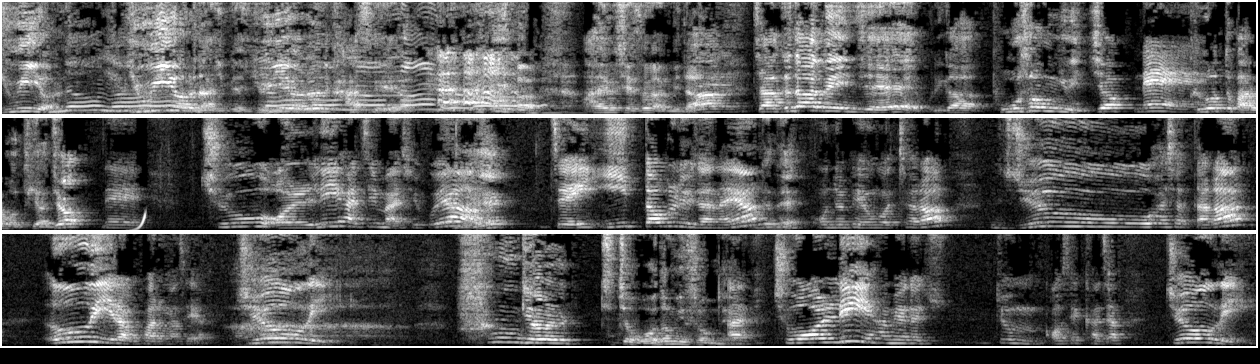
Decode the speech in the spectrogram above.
유이얼. 유이얼은 아닙니다. 유이얼은 가수예요. 유이얼. 아유, 죄송합니다. 네. 자, 그 다음에 이제 우리가 보성유 있죠? 네. 그것도 발음 어떻게 하죠? 네. 주 얼리 하지 마시고요. 네. J E W잖아요. 네네. 오늘 배운 것처럼 주 하셨다가 early라고 발음하세요. Julie. 한결 진짜 원어민스럽네요. 아, 주얼리 하면은 주- 좀 어색하죠. Julie.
